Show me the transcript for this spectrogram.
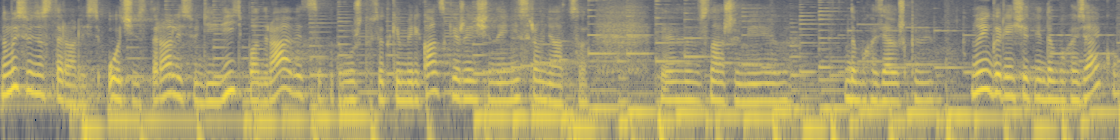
Но мы сегодня старались, очень старались удивить, понравиться, потому что все-таки американские женщины не сравнятся э, с нашими домохозяюшками. Ну, Игорь ищет не домохозяйку,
